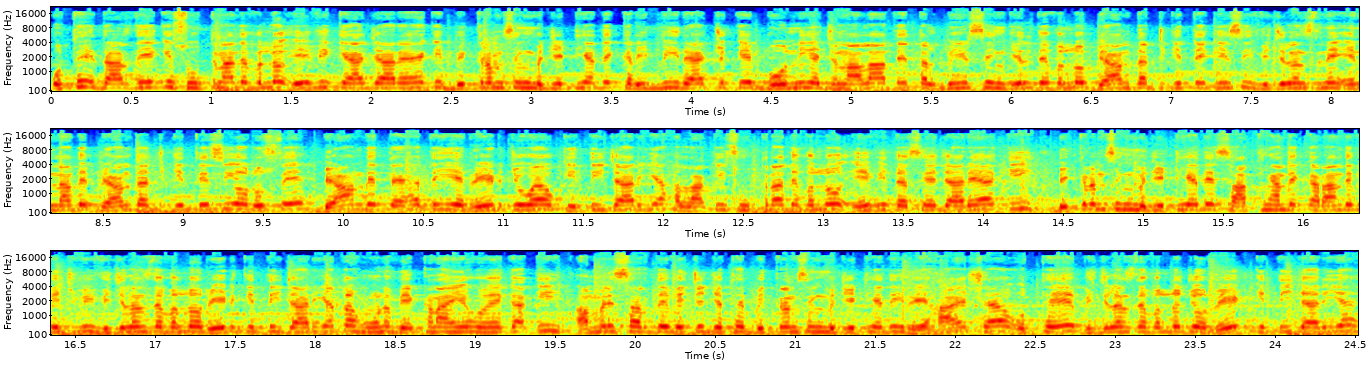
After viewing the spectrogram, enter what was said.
ਉੱਥੇ ਹੀ ਦੱਸ ਦਈਏ ਕਿ ਸੂਤਰਾਂ ਦੇ ਵੱਲੋਂ ਇਹ ਵੀ ਕਿਹਾ ਜਾ ਰਿਹਾ ਹੈ ਕਿ ਵਿਕਰਮ ਸਿੰਘ ਮਜੀਠੀਆ ਦੇ ਕਰੀਬੀ ਰਹਿ ਚੁੱਕੇ ਬੋਨੀ ਅਜਨਾਲਾ ਅਤੇ ਤਲਬੀਰ ਸਿੰਘ ਗਿੱਲ ਦੇ ਵੱਲੋਂ ਬਿਆਨ ਦਰਜ ਕੀਤੇ ਗਏ ਸੀ। ਵਿਜੀਲੈਂਸ ਨੇ ਇਹਨਾਂ ਦੇ ਬਿਆਨ ਦਰਜ ਕੀਤੇ ਸੀ ਔਰ ਉਸੇ ਬਿਆਨ ਦੇ ਤਹਿਤ ਇਹ ਰੇਡ ਜੋ ਹੈ ਉਹ ਕੀਤੀ ਜਾ ਰਹੀ ਹੈ। ਹਾਲਾਂਕਿ ਸੂਤਰਾਂ ਦੇ ਵੱਲੋਂ ਇਹ ਵੀ ਦੱਸਿਆ ਜਾ ਰਿਹਾ ਕਿ ਵਿਕਰਮ ਸਿੰਘ ਮਜੀਠੀਆ ਦੇ ਸਾਥੀਆਂ ਦੇ ਘਰਾਂ ਦੇ ਵਿੱਚ ਵੀ ਵਿਜੀਲੈਂਸ ਦੇ ਵੱਲੋਂ ਰੇਡ ਕੀਤੀ ਜਾ ਰਹੀ ਹੈ। ਤਾਂ ਹੁਣ ਵੇਖਣਾ ਇਹ ਹੋਏਗਾ ਕਿ ਅੰਮ੍ਰਿਤਸਰ ਦੇ ਵਿੱਚ ਜਿੱਥੇ ਵਿਕਰਮ ਸਿੰਘ ਮਜੀਠੀਆ ਦੀ ਰਿਹਾਇਸ਼ ਹੈ, ਉੱਥੇ ਵਿਜੀਲੈਂਸ ਦੇ ਵੱਲੋਂ ਜੋ ਰੇਡ ਕੀਤੀ ਜਾ ਰਹੀ ਹੈ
